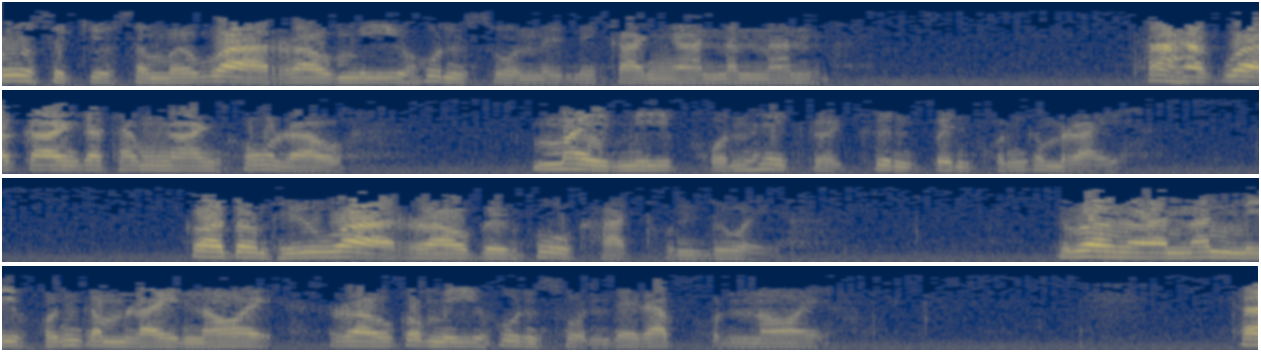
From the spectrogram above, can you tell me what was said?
รู้สึกอยู่เสมอว่าเรามีหุ้นส่วนในในการงานนั้นๆ ถ้าหากว่าการกระทำงานของเราไม่มีผลให้เกิดขึ้นเป็นผลกำไร ก็ต้องถือว่าเราเป็นผู้ขาดทุนด้วยหรือว่างานนั้นมีผลกำไรน้อย เราก็มีหุ้นส่วนได้รับผลน้อย ถ้า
